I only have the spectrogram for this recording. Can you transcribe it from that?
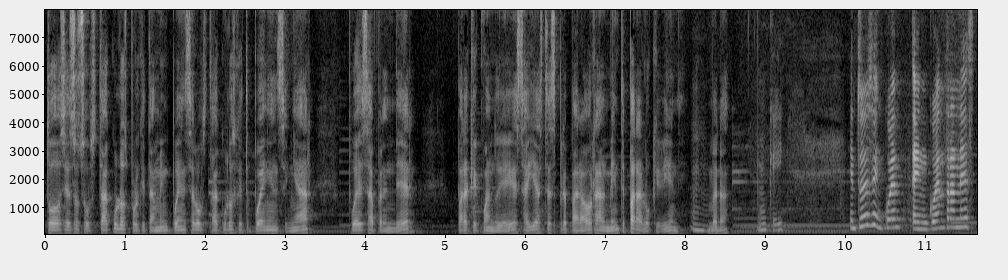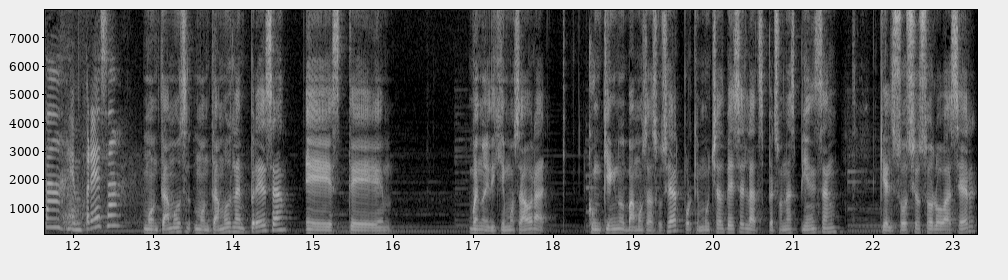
todos esos obstáculos, porque también pueden ser obstáculos que te pueden enseñar, puedes aprender, para que cuando llegues ahí estés preparado realmente para lo que viene, ¿verdad? Ok. Entonces encuentran esta empresa. Montamos, montamos la empresa, este, bueno, y dijimos ahora, ¿con quién nos vamos a asociar? Porque muchas veces las personas piensan que el socio solo va a ser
